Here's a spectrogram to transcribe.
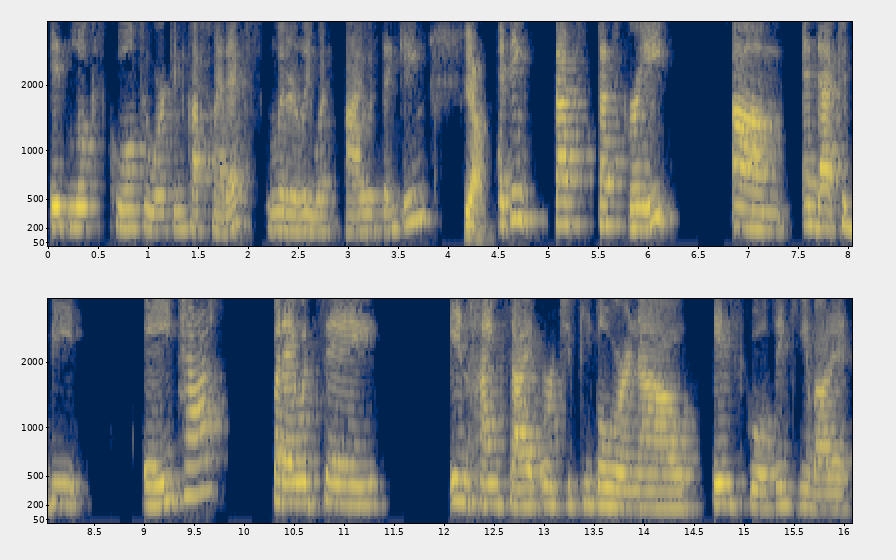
it looks cool to work in cosmetics, literally what I was thinking. Yeah. I think that's that's great. Um and that could be a path, but I would say in hindsight or to people who are now in school thinking about it,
